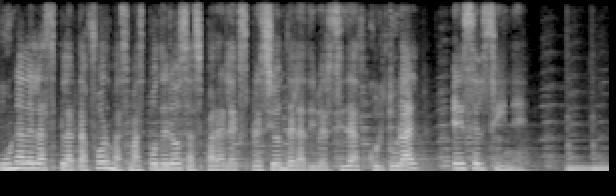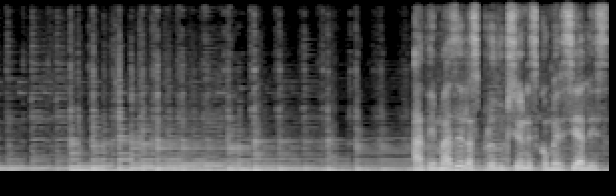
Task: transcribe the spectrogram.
Una de las plataformas más poderosas para la expresión de la diversidad cultural es el cine. Además de las producciones comerciales,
